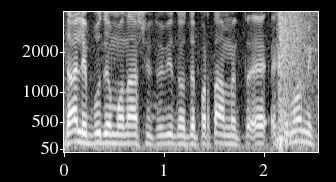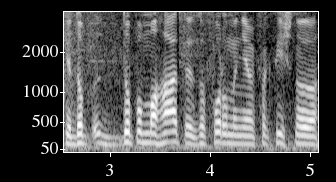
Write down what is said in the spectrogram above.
Далі будемо наш відповідно департамент е- економіки доп- допомагати з оформленням фактично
